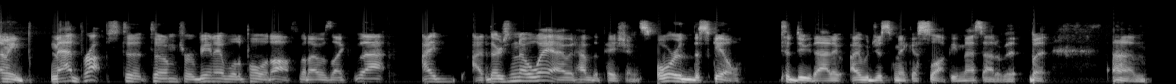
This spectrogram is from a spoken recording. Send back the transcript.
I mean, mad props to, to them for being able to pull it off, but I was like, that I, I there's no way I would have the patience or the skill to do that. It, I would just make a sloppy mess out of it. But um,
